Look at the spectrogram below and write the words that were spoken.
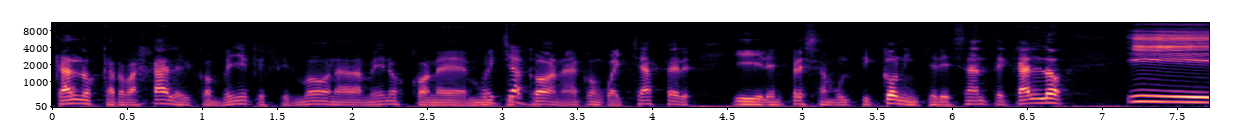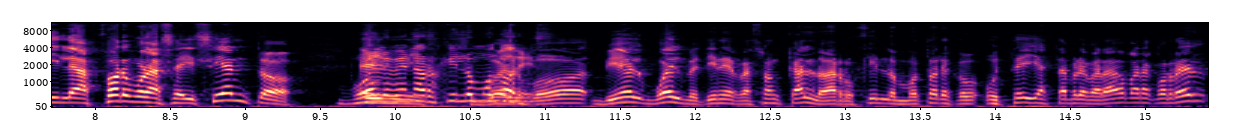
Carlos Carvajal, el convenio que firmó nada menos con eh, Multicon, eh, con Whitechaffer y la empresa Multicon, interesante, Carlos. Y la Fórmula 600. Vuelven a rugir los motores. vuelve, tiene razón, Carlos, a rugir los motores. ¿Usted ya está preparado para correr?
